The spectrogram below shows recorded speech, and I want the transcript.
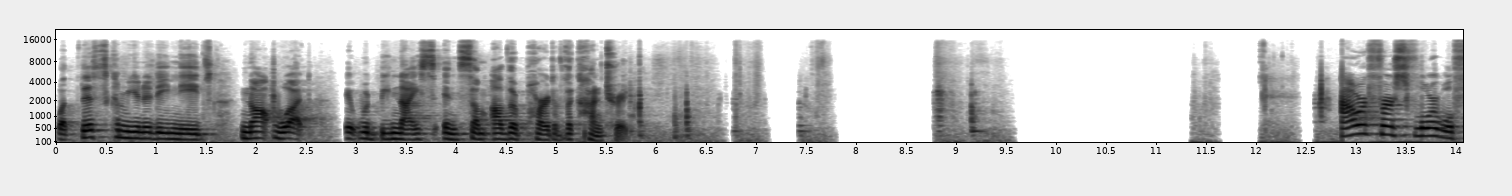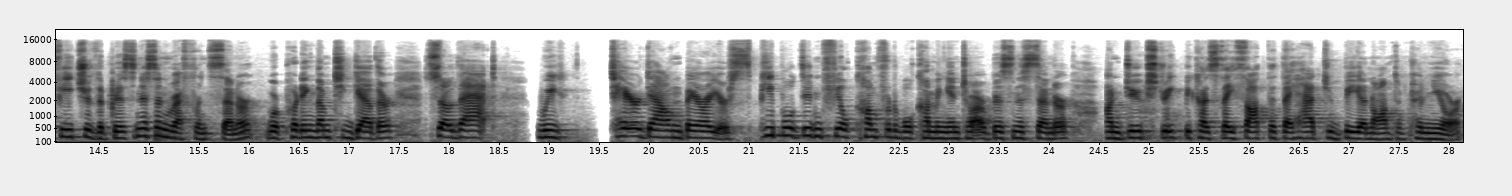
what this community needs, not what it would be nice in some other part of the country. Our first floor will feature the Business and Reference Center. We're putting them together so that we tear down barriers. People didn't feel comfortable coming into our business center on Duke Street because they thought that they had to be an entrepreneur.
